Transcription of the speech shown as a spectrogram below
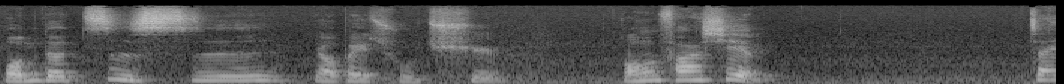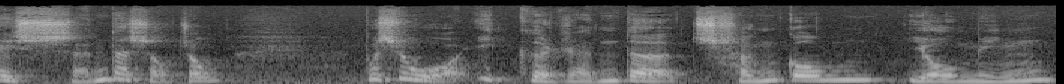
我们的自私要被除去。我们发现，在神的手中，不是我一个人的成功、有名、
